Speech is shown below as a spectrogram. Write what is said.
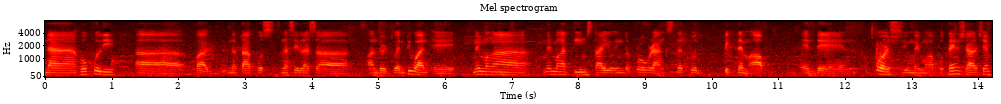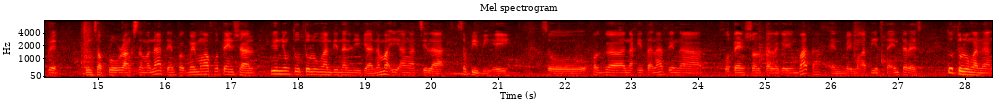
na hopefully ah, pag natapos na sila sa under 21 eh may mga may mga teams tayo in the pro ranks that would pick them up. And then of course, yung may mga potential, syempre dun sa pro ranks naman natin, pag may mga potential, yun yung tutulungan din ng liga na maiangat sila sa PBA. So, pag ah, nakita natin na potential talaga yung bata and may mga teams na interest, tutulungan ng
